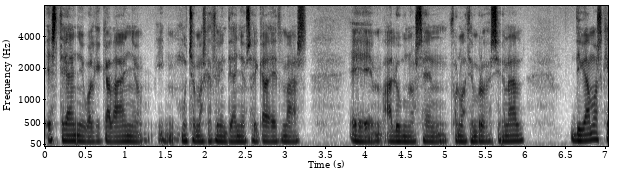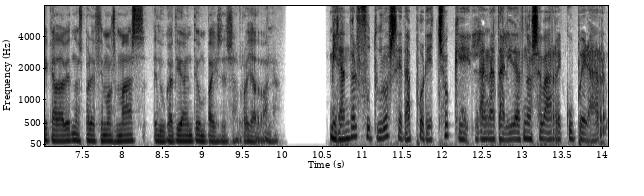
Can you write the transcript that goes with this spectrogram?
este año, igual que cada año, y mucho más que hace 20 años, hay cada vez más eh, alumnos en formación profesional. Digamos que cada vez nos parecemos más educativamente un país desarrollado, Ana. Mirando al futuro, ¿se da por hecho que la natalidad no se va a recuperar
